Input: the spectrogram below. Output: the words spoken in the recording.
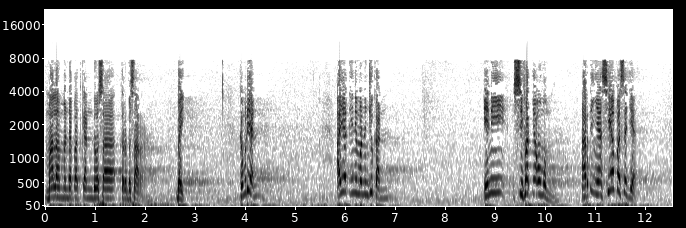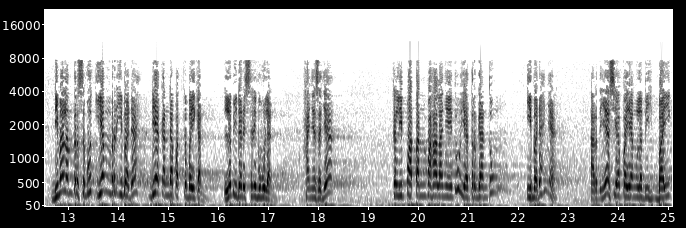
malah mendapatkan dosa terbesar. Baik. Kemudian ayat ini menunjukkan ini sifatnya umum. Artinya siapa saja di malam tersebut yang beribadah dia akan dapat kebaikan lebih dari seribu bulan. Hanya saja kelipatan pahalanya itu ya tergantung ibadahnya Artinya siapa yang lebih baik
